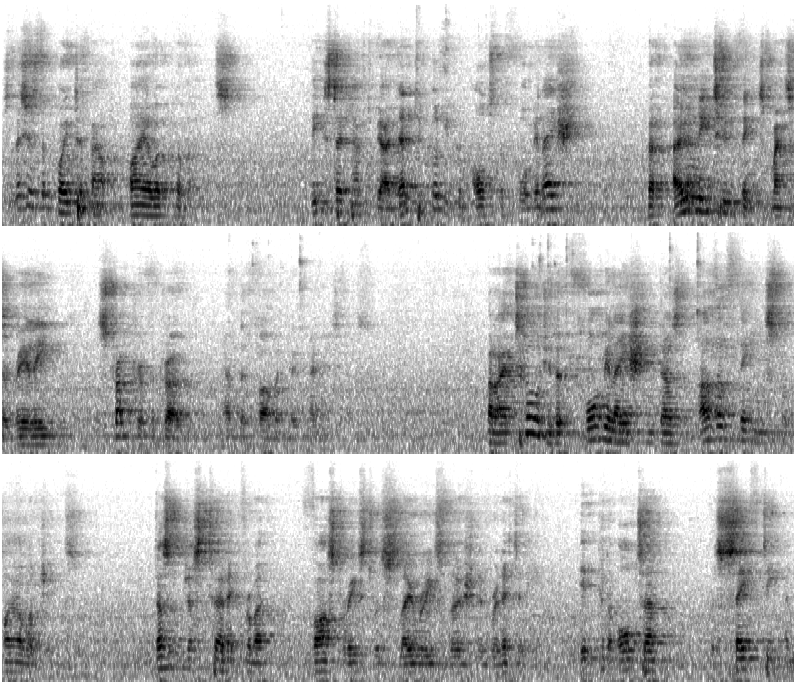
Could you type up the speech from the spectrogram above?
So this is the point about bioequivalence. These don't have to be identical, you can alter the formulation, but only two things matter really, the structure of the drug and the pharmacokinetics. But I told you that formulation does other things for biologics. It doesn't just turn it from a fast release to a slow release version of ranitidine. It can alter the safety and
